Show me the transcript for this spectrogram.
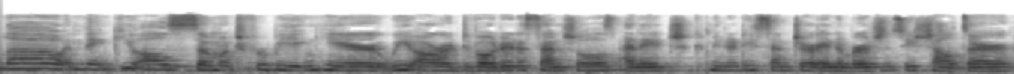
Hello, and thank you all so much for being here. We are Devoted Essentials NH Community Center and Emergency Shelter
